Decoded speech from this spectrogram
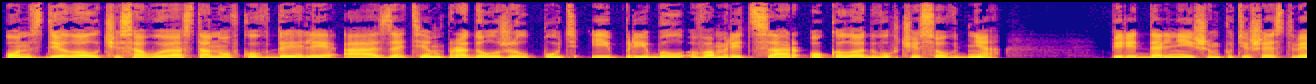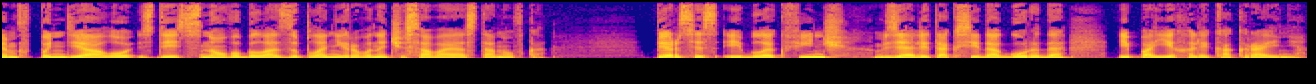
Он сделал часовую остановку в Дели, а затем продолжил путь и прибыл в Амритсар около двух часов дня. Перед дальнейшим путешествием в Пандиалу здесь снова была запланирована часовая остановка — Персис и Блэк Финч взяли такси до города и поехали к окраине.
